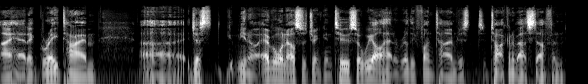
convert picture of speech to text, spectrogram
I had a great time. Uh, just, you know, everyone else was drinking too. So we all had a really fun time just talking about stuff and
